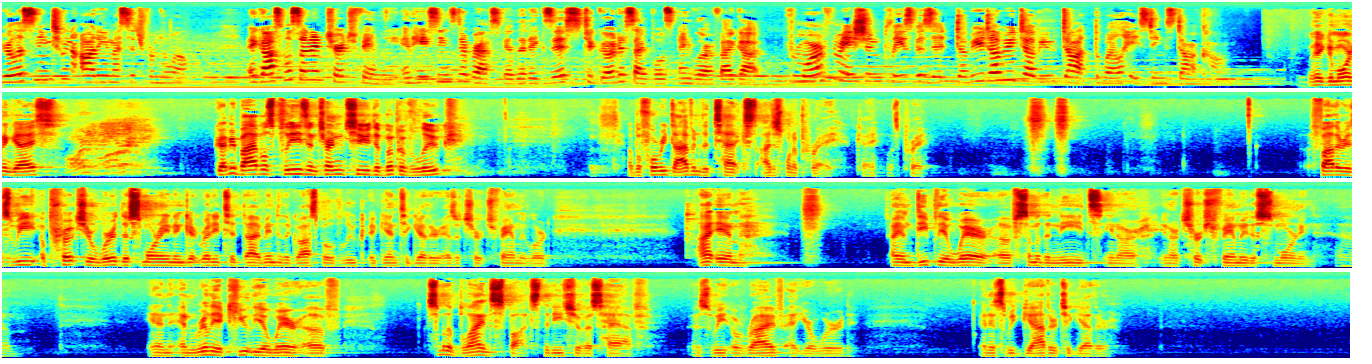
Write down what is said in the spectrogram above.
You're listening to an audio message from The Well, a gospel centered church family in Hastings, Nebraska that exists to grow disciples and glorify God. For more information, please visit www.thewellhastings.com. Well, hey, good morning, guys. Morning, morning. Grab your Bibles, please, and turn to the book of Luke. Uh, before we dive into the text, I just want to pray, okay? Let's pray. Father, as we approach your word this morning and get ready to dive into the Gospel of Luke again together as a church family, Lord, I am, I am deeply aware of some of the needs in our, in our church family this morning, um, and, and really acutely aware of some of the blind spots that each of us have as we arrive at your word and as we gather together.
